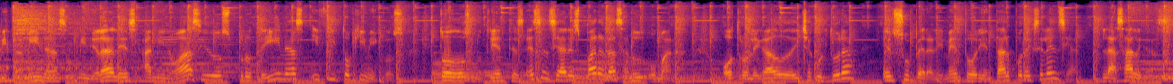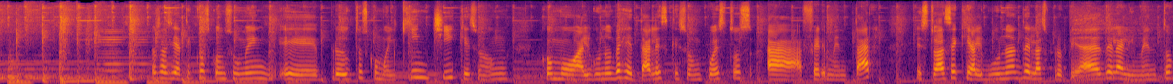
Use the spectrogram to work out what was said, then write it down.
vitaminas, minerales, aminoácidos, proteínas y fitoquímicos, todos nutrientes esenciales para la salud humana. Otro legado de dicha cultura, el superalimento oriental por excelencia, las algas. Los asiáticos consumen eh, productos como el kimchi, que son como algunos vegetales que son puestos a fermentar. Esto hace que algunas de las propiedades del alimento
